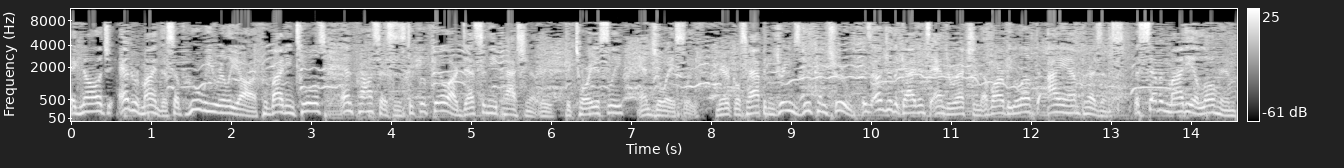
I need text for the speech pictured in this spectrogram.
acknowledge, and remind us of who we really are, providing tools and processes to fulfill our destiny passionately, victoriously, and joyously. Miracles Happen, Dreams Do Come True is under the guidance and direction of our beloved I Am Presence, the seven mighty Elohim,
